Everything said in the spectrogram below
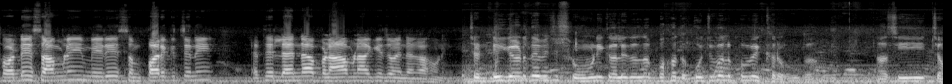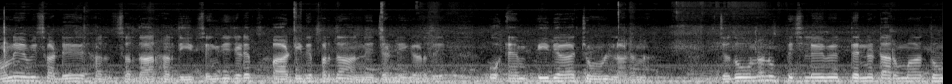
ਤੁਹਾਡੇ ਸਾਹਮਣੇ ਮੇਰੇ ਸੰਪਰਕ 'ਚ ਨੇ। ਇੱਥੇ ਲਾਈਨਾਂ ਬਣਾ ਬਣਾ ਕੇ ਜੁਆਇਨਿੰਗਾਂ ਹੋਣਗੀਆਂ। ਚੰਡੀਗੜ੍ਹ ਦੇ ਵਿੱਚ ਸ਼੍ਰੋਮਣੀ ਅਕਾਲੀ ਦਲ ਦਾ ਬਹੁਤ ਉਜਵਲ ਭਵਿੱਖ ਰਹੂਗਾ। ਅਸੀਂ ਚਾਹੁੰਦੇ ਹਾਂ ਵੀ ਸਾਡੇ ਹਰ ਸਰਦਾਰ ਹਰਦੀਪ ਸਿੰਘ ਜੀ, ਜਿਹੜੇ ਪਾਰਟੀ ਦੇ ਪ੍ਰਧਾਨ ਨੇ ਚੰਡੀਗੜ੍ਹ ਦੇ, ਉਹ ਐਮਪੀ ਦਾ ਚੋਣ ਲੜਨ। ਜਦੋਂ ਉਹਨਾਂ ਨੂੰ ਪਿਛਲੇ ਤਿੰਨ ਟਰਮਾਂ ਤੋਂ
